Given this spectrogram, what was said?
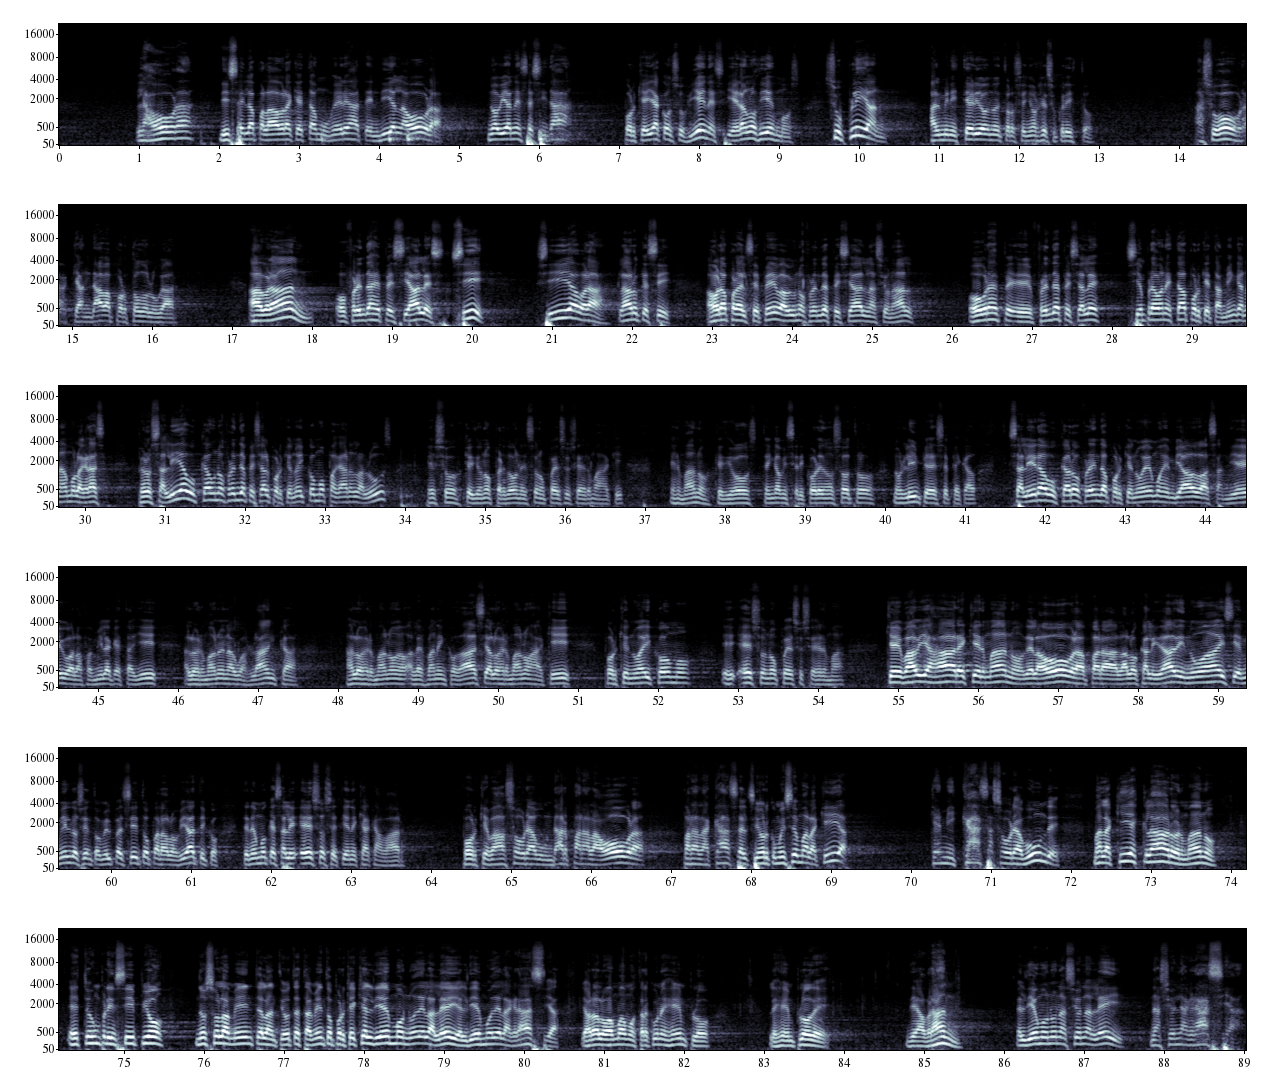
La obra, dice ahí la palabra que estas mujeres atendían la obra, no había necesidad, porque ellas con sus bienes, y eran los diezmos, suplían al ministerio de nuestro Señor Jesucristo, a su obra que andaba por todo lugar. ¿Habrán ofrendas especiales? Sí, sí habrá, claro que sí. Ahora para el CP va a haber una ofrenda especial nacional. Obras, eh, ofrendas especiales siempre van a estar porque también ganamos la gracia. Pero salí a buscar una ofrenda especial porque no hay cómo pagar la luz. Eso, que Dios nos perdone, eso no puede suceder más aquí. Hermano, que Dios tenga misericordia de nosotros, nos limpie de ese pecado. Salir a buscar ofrenda porque no hemos enviado a San Diego, a la familia que está allí, a los hermanos en Aguas Blancas, a los hermanos, a la hermana en Codacia, a los hermanos aquí, porque no hay cómo, eh, eso no puede suceder más. Que va a viajar aquí, hermano, de la obra para la localidad y no hay 100 mil, 200 mil pesitos para los viáticos. Tenemos que salir, eso se tiene que acabar, porque va a sobreabundar para la obra, para la casa del Señor, como dice Malaquía, que mi casa sobreabunde. Malaquía es claro, hermano, esto es un principio no solamente del Antiguo Testamento, porque es que el diezmo no es de la ley, el diezmo es de la gracia. Y ahora lo vamos a mostrar con un ejemplo, el ejemplo de, de Abraham. El diezmo no nació en la ley, nació en la gracia,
